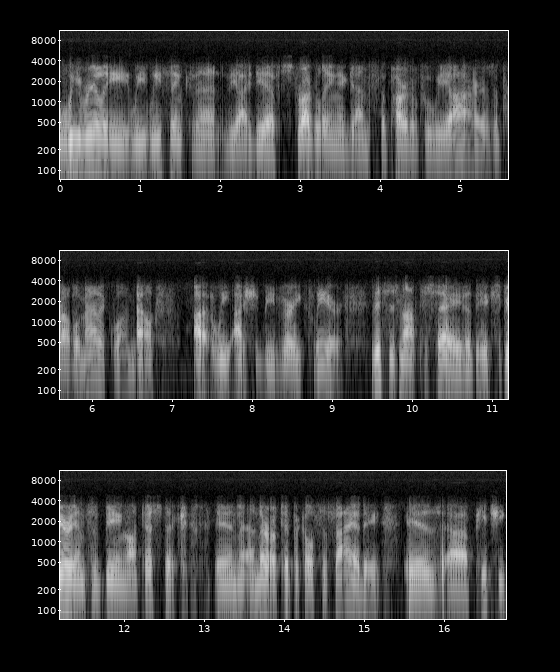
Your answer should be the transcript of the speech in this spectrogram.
we really we, we think that the idea of struggling against the part of who we are is a problematic one. Now, uh, we I should be very clear. This is not to say that the experience of being autistic in a neurotypical society is uh, peachy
